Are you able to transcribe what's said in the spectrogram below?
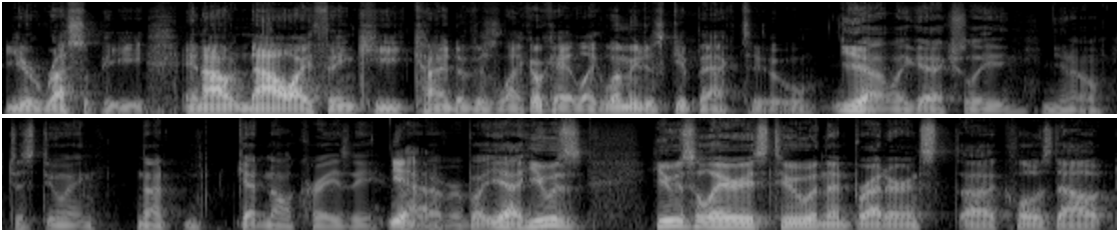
your recipe and now now i think he kind of is like okay like let me just get back to Yeah, like actually, you know, just doing, not getting all crazy, or Yeah. whatever. But yeah, he was he was hilarious too. And then Brett Ernst uh, closed out.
